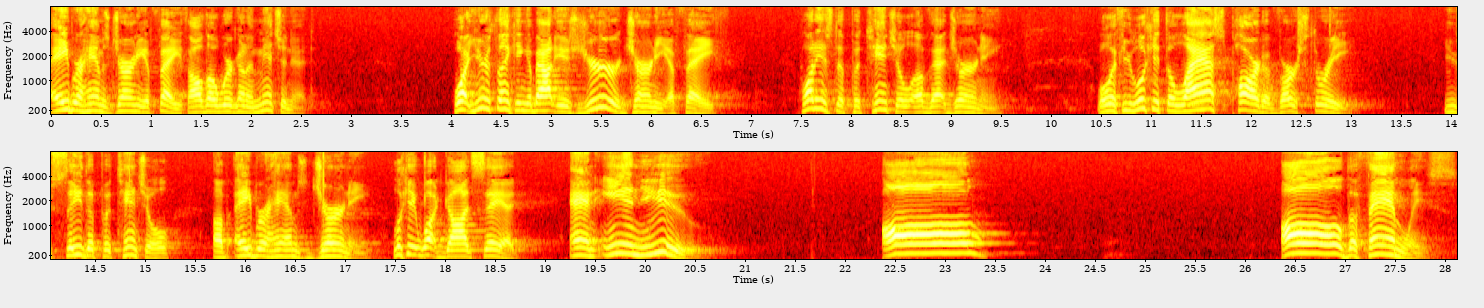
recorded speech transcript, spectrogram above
Abraham's journey of faith, although we're going to mention it. What you're thinking about is your journey of faith. What is the potential of that journey? Well, if you look at the last part of verse 3, you see the potential of Abraham's journey. Look at what God said. And in you, all, all the families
